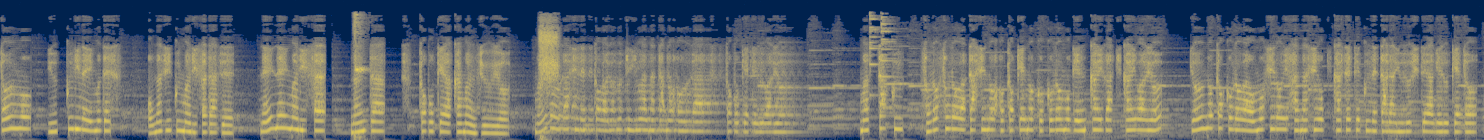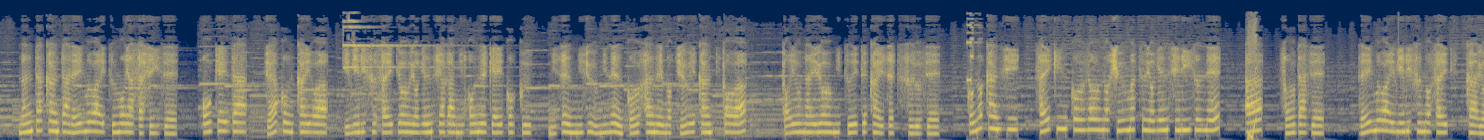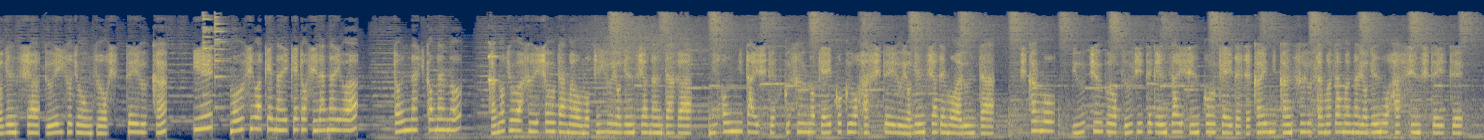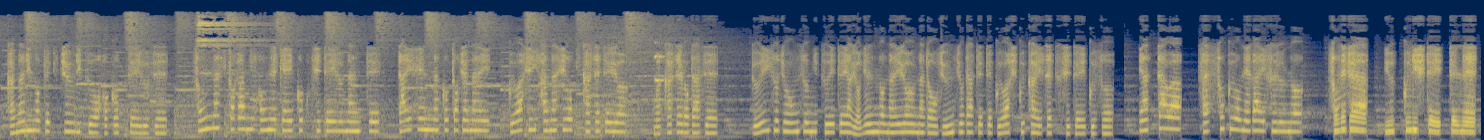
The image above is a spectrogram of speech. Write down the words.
どうも、ゆっくりレ夢ムです。同じくマリサだぜ。ねえねえマリサ。なんだ、すっとぼけ赤まんじゅうよ。前動画しれっと悪口言うあなたの方が、すっとぼけてるわよ。まったく、そろそろ私の仏の心も限界が近いわよ。今日のところは面白い話を聞かせてくれたら許してあげるけど、なんだかんだレ夢ムはいつも優しいぜ。OK だ。じゃあ今回は、イギリス最強預言者が日本へ警告、2022年後半への注意喚起とは？という内容について解説するぜ。この漢字、最近好評の週末予言シリーズね。ああ、そうだぜ。レイムはイギリスのサイキッカー預言者、ルイーズ・ジョーンズを知っているか？いえ、申し訳ないけど知らないわ。どんな人なの？彼女は水晶玉を用いる預言者なんだが、日本に対して複数の警告を発している預言者でもあるんだ。しかも、YouTube を通じて現在進行形で世界に関する様々な予言を発信していて、かなりの的中率を誇っているぜ。そんな人が日本へ警告しているなんて、大変なことじゃない。詳しい話を聞かせてよ。任せろだぜ。ルイーズ・ジョーンズについてや予言の内容などを順序立てて詳しく解説していくぞ。やったわ、早速お願いするの。それじゃあ、ゆっくりしていってね。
